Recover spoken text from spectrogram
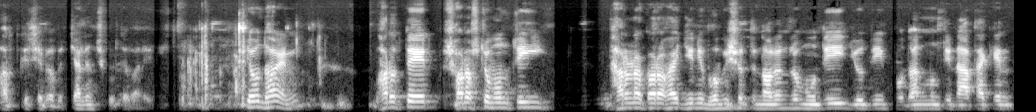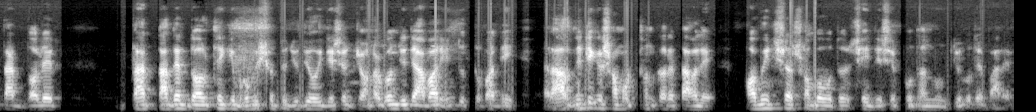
ভারতকে সেভাবে চ্যালেঞ্জ করতে পারেনি। যেমন ধরেন, ভারতের স্বরাষ্ট্রমন্ত্রী ধারণা করা হয় যিনি ভবিষ্যতে নরেন্দ্র মোদী যদি প্রধানমন্ত্রী না থাকেন, তার দলের, তার, তাদের দল থেকে ভবিষ্যতে যদি ওই দেশের জনগণ যদি আবার হিন্দুত্ববাদী রাজনীতিকে সমর্থন করে, তাহলে অমিত শাহ সম্ভবত সেই দেশের প্রধানমন্ত্রী হতে পারেন।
